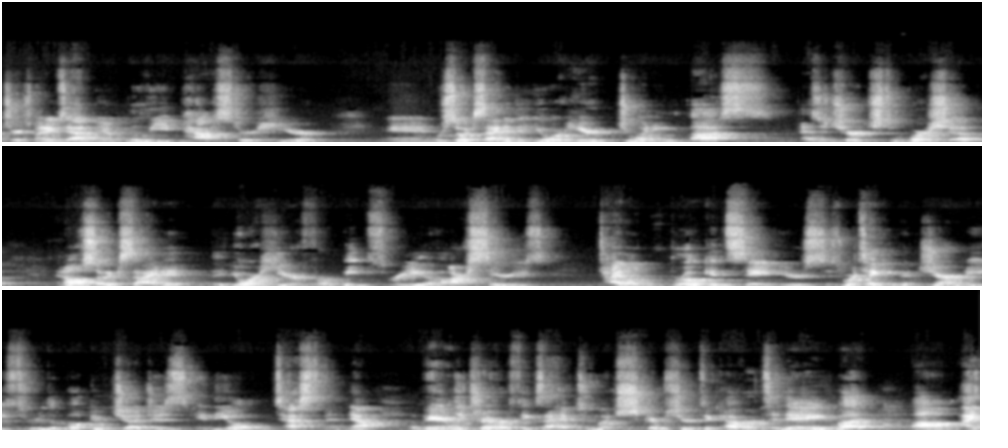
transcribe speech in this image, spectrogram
Church. My name is Adam Young, I'm the lead pastor here, and we're so excited that you're here joining us as a church to worship, and also excited that you're here for week three of our series titled Broken Saviors, as we're taking a journey through the book of Judges in the Old Testament. Now, apparently, Trevor thinks I have too much scripture to cover today, but um, I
